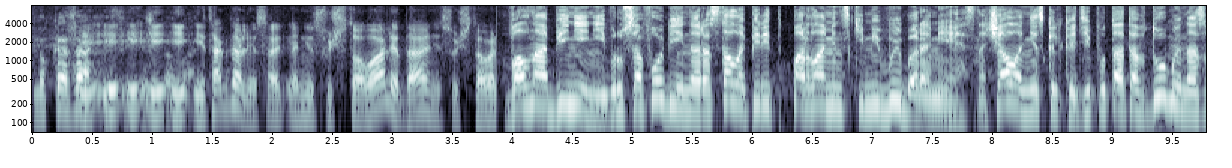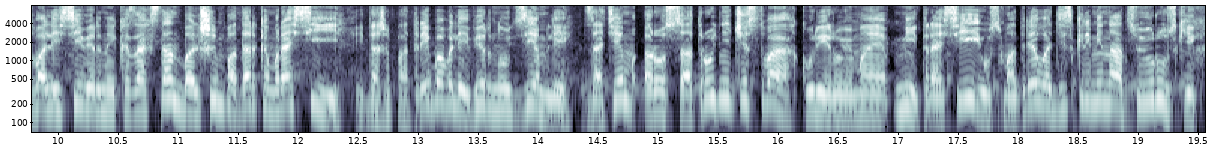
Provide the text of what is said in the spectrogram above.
но казахи и, и, и, и, и так далее. Они существовали, да, они существовали. Волна обвинений в русофобии нарастала перед парламентскими выборами. Сначала несколько депутатов Думы назвали Северный Казахстан большим подарком России России и даже потребовали вернуть земли. Затем Россотрудничество, курируемое МИД России, усмотрело дискриминацию русских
